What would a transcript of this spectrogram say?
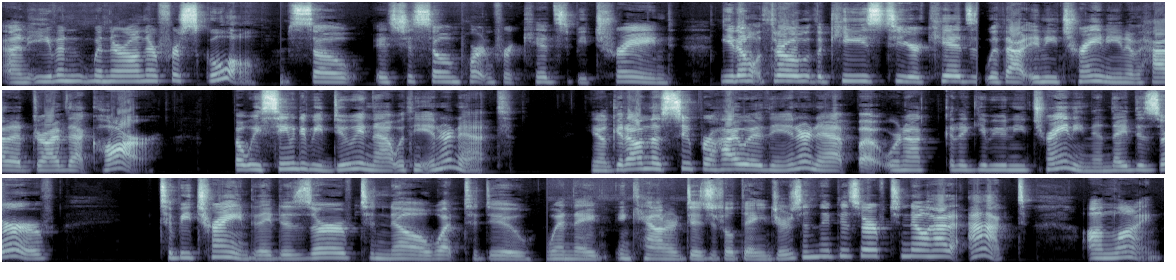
and even when they're on there for school. So it's just so important for kids to be trained you don't throw the keys to your kids without any training of how to drive that car. But we seem to be doing that with the internet. You know, get on the super highway of the internet, but we're not going to give you any training. And they deserve to be trained. They deserve to know what to do when they encounter digital dangers, and they deserve to know how to act online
